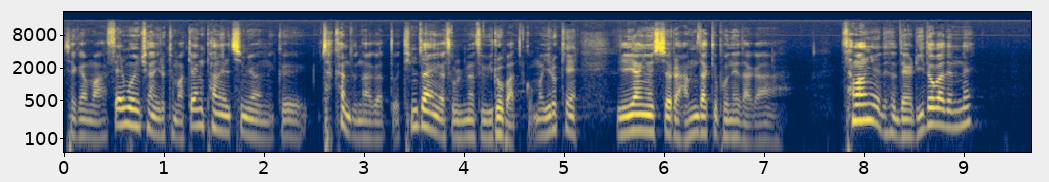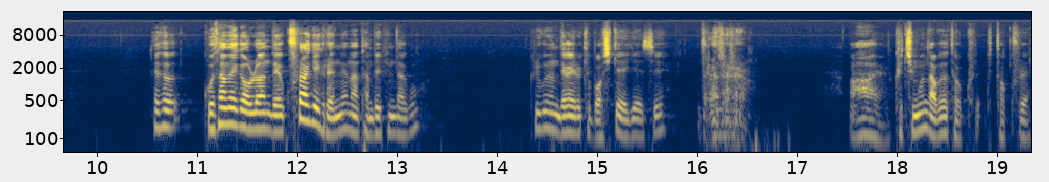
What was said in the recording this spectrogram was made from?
제가 막 셀모임 시간 이렇게 막 깽판을 치면 그 착한 누나가 또 팀장에 가서 울면서 위로받고 막 이렇게 1, 2학년 시절을 아름답게 보내다가 3학년에 돼서 내가 리더가 됐네? 그래서 고3회가 올라왔는데 쿨하게 그랬네? 나 담배 핀다고? 그리고는 내가 이렇게 멋있게 얘기했지. 아, 그 친구는 나보다 더, 쿨해, 더 쿨해.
